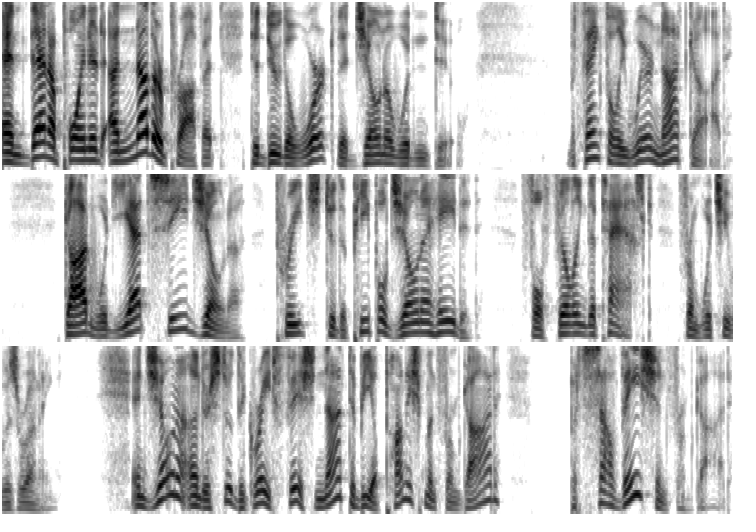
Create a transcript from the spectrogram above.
and then appointed another prophet to do the work that Jonah wouldn't do. But thankfully, we're not God. God would yet see Jonah preach to the people Jonah hated, fulfilling the task from which he was running. And Jonah understood the great fish not to be a punishment from God, but salvation from God.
